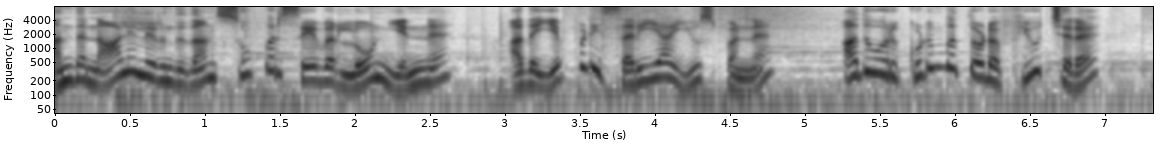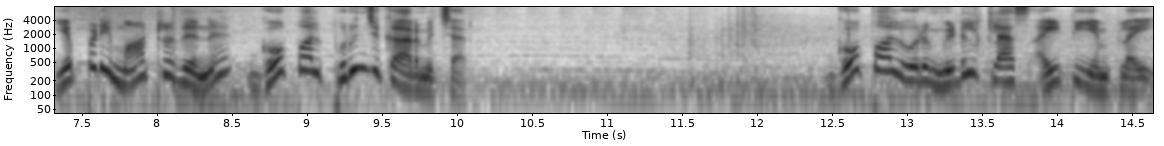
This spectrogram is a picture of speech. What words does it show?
அந்த நாளிலிருந்து தான் சூப்பர் சேவர் லோன் என்ன அதை எப்படி சரியா யூஸ் பண்ண அது ஒரு குடும்பத்தோட ஃபியூச்சரை எப்படி மாற்றுதுன்னு கோபால் புரிஞ்சுக்க ஆரம்பிச்சார். கோபால் ஒரு middle class IT employee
